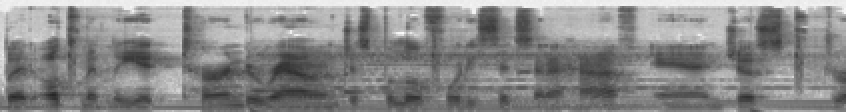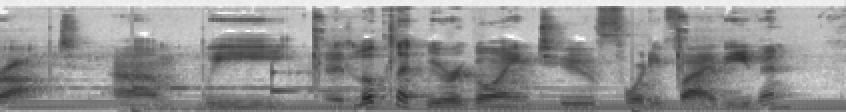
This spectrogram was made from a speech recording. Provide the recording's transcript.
but ultimately it turned around just below 46 and a half and just dropped. Um, we it looked like we were going to 45 even,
